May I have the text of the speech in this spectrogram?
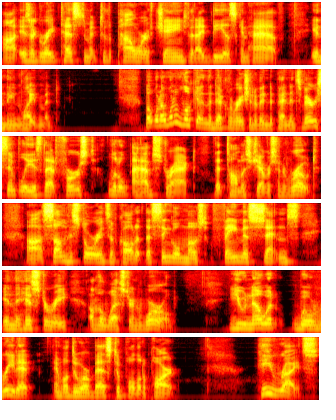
uh, is a great testament to the power of change that ideas can have in the Enlightenment. But what I want to look at in the Declaration of Independence very simply is that first little abstract that Thomas Jefferson wrote. Uh, some historians have called it the single most famous sentence in the history of the Western world. You know it, we'll read it, and we'll do our best to pull it apart. He writes,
